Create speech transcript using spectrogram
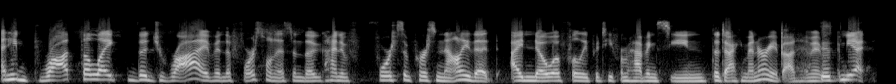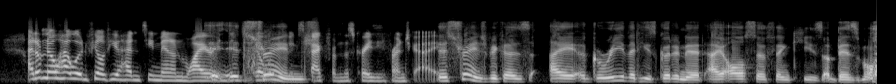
And he brought the, like, the drive and the forcefulness and the kind of force of personality that I know of Philippe Petit from having seen the documentary about him. It, It- I mean, I, I don't know how it would feel if you hadn't seen Man on Wire. and It- it's know what to strange. expect from this crazy French guy. It's strange because I agree that he's good in it. I also think he's abysmal.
